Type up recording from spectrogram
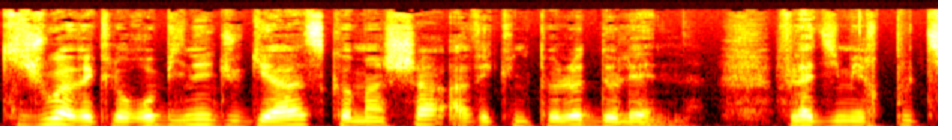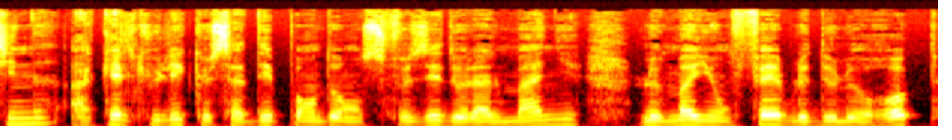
qui joue avec le robinet du gaz comme un chat avec une pelote de laine. Vladimir Poutine a calculé que sa dépendance faisait de l'Allemagne le maillon faible de l'Europe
